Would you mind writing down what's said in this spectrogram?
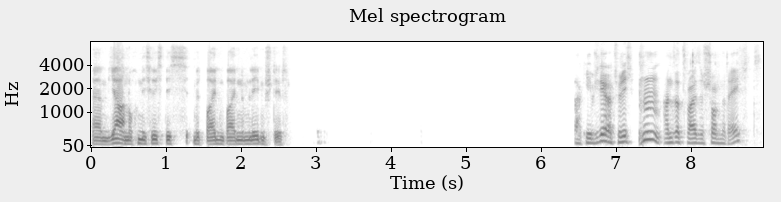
ähm, ja, noch nicht richtig mit beiden Beinen im Leben steht. Da gebe ich dir natürlich ansatzweise schon recht.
